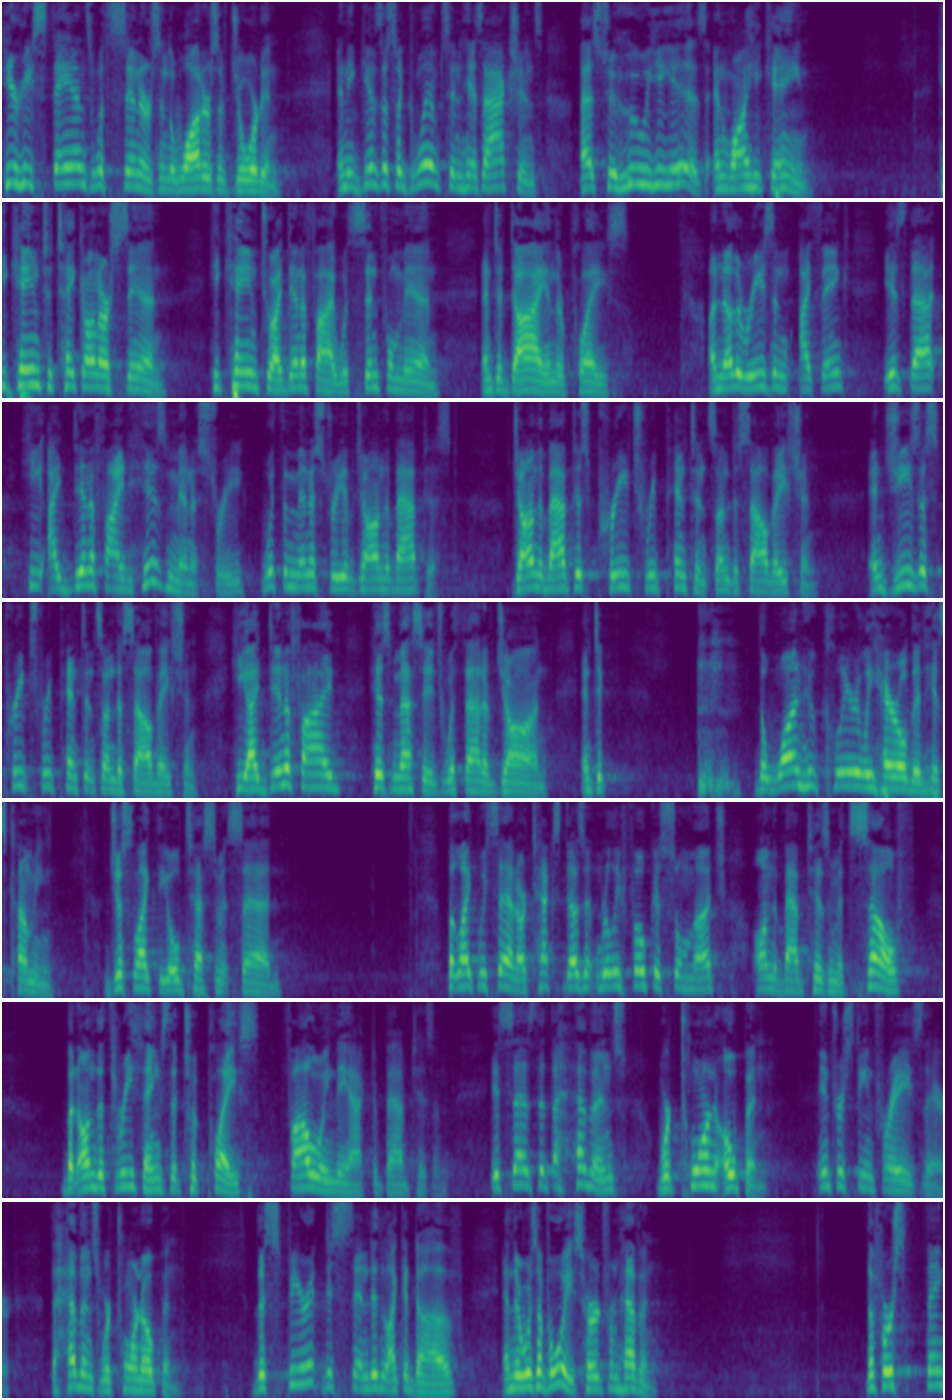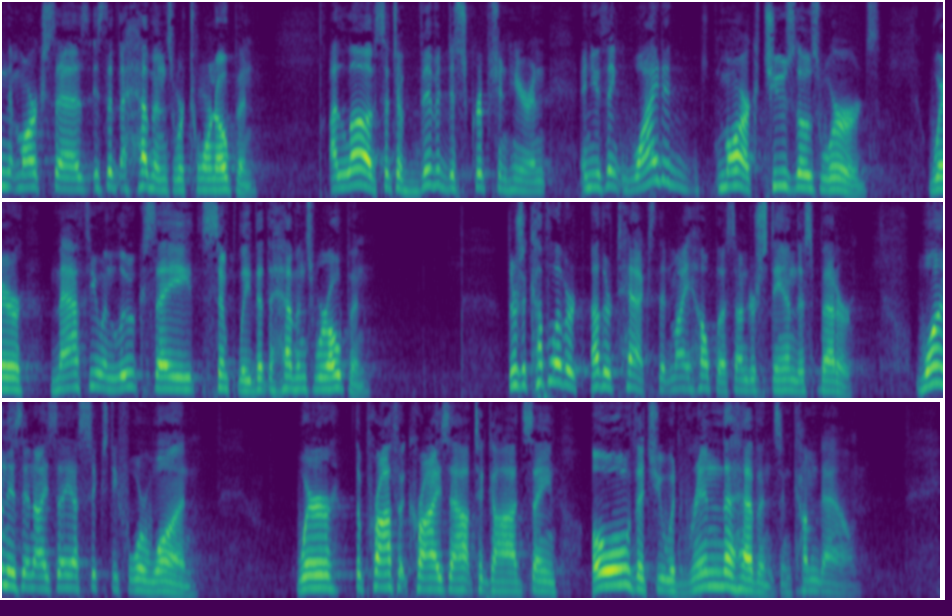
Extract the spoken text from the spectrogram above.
Here he stands with sinners in the waters of Jordan. And he gives us a glimpse in his actions as to who he is and why he came. He came to take on our sin. He came to identify with sinful men and to die in their place. Another reason, I think, is that he identified his ministry with the ministry of John the Baptist. John the Baptist preached repentance unto salvation, and Jesus preached repentance unto salvation. He identified his message with that of John and to the one who clearly heralded his coming, just like the Old Testament said. But like we said, our text doesn't really focus so much on the baptism itself, but on the three things that took place following the act of baptism. It says that the heavens were torn open. Interesting phrase there. The heavens were torn open. The Spirit descended like a dove, and there was a voice heard from heaven. The first thing that Mark says is that the heavens were torn open. I love such a vivid description here. And, and you think, why did Mark choose those words where Matthew and Luke say simply that the heavens were open? There's a couple of other texts that might help us understand this better. One is in Isaiah 64 1, where the prophet cries out to God, saying, Oh, that you would rend the heavens and come down.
